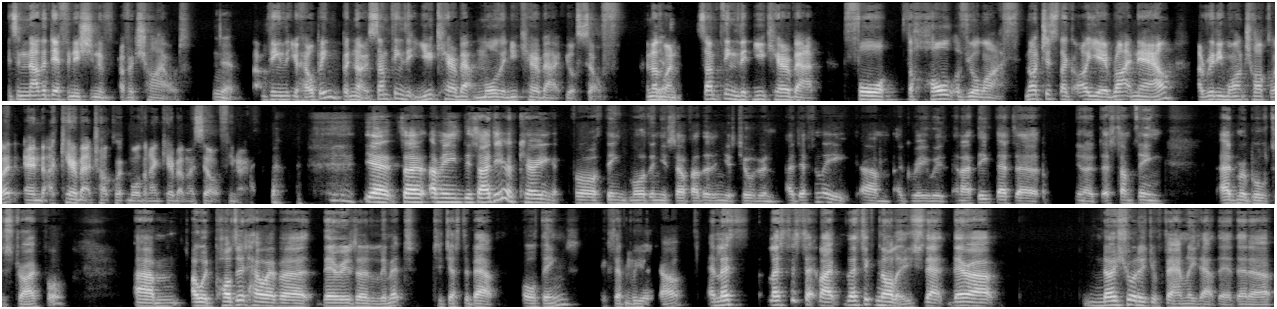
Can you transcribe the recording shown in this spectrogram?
it's another definition of, of a child. Yeah. Something that you're helping, but no, something that you care about more than you care about yourself. Another yeah. one, something that you care about for the whole of your life, not just like, oh yeah, right now I really want chocolate and I care about chocolate more than I care about myself, you know. yeah. So I mean, this idea of caring for things more than yourself, other than your children, I definitely um, agree with, and I think that's a you know that's something admirable to strive for. Um, I would posit, however, there is a limit to just about all things except mm. for your child. And let's let's just say, like let's acknowledge that there are no shortage of families out there that are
